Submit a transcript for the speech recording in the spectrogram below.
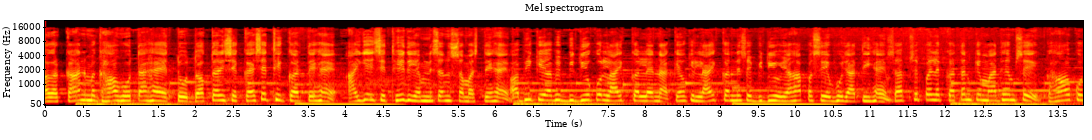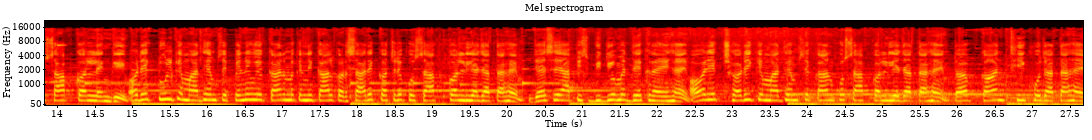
अगर कान में घाव होता है तो डॉक्टर इसे कैसे ठीक करते हैं? आइए इसे थ्री एग्जामिनेशन समझते हैं। अभी के अभी वीडियो को लाइक कर लेना, क्योंकि लाइक करने से वीडियो यहाँ पर सेव हो जाती है। सबसे पहले कतन के माध्यम से घाव को साफ़ कर लेंगे और एक टूल के माध्यम से पहने हुए कान में निकाल कर सारे कचरे को साफ़ कर लिया जाता है। जैसे आप इस वीडियो में देख रहे हैं, और एक छड़ी के माध्यम से कान को साफ़ कर लिया जाता है। तब कान ठीक हो जाता है।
